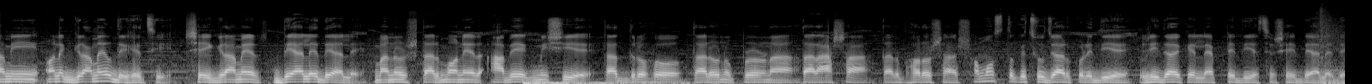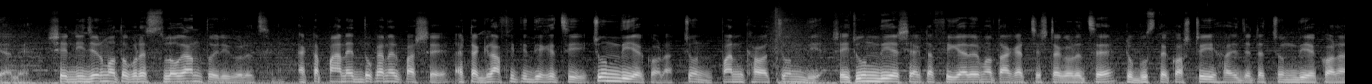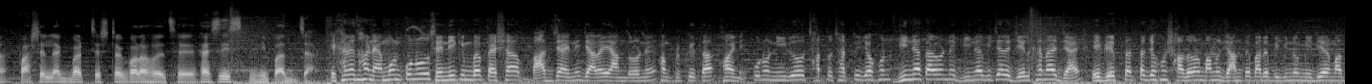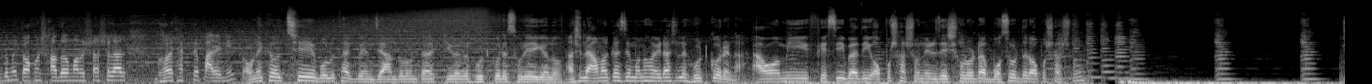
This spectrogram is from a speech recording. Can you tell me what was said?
আমি অনেক গ্রামেও দেখেছি। সেই গ্রামের দেয়ালে দেয়ালে মানুষ তার মনের আবেগ মিশিয়ে, তার দ্রোহ, তার অনুপ্রেরণা, তার আশা, তার ভরসা সমস্ত কিছু উজাড় করে দিয়ে হৃদয়কে ল্যাপটে দিয়েছে সেই দেয়ালে দেয়ালে। সে নিজের মতো করে স্লোগান তৈরি করেছে। একটা পানের দোকানের পাশে একটা গ্রাফিতি দেখেছি, চুন দিয়ে করা, চুন, পান খাওয়া চুন দিয়ে। সেই চুন দিয়ে সে একটা ফিগারের মতো আঁকার চেষ্টা করেছে। একটু বুঝতে কষ্টই হয় যেটা চুন দিয়ে করা। পাশে লেখবার চেষ্টা করা হয়েছে, ফ্যাসিস্ট নিপাত যাক। এখানে ধরেন এমন কোনো শ্রেণি কিংবা পেশা বাদ যায়নি যারা এই আন্দোলনে সম্পৃক্ত হয়নি। কোনো নিরীহ ছাত্রছাত্রী যখন বিনা কারণে বিনা বিচারে জেলখানায় যায় এই গ্রেপ্তারটা যখন সাধারণ মানুষ জানতে পারে বিভিন্ন মিডিয়ার মাধ্যমে তখন সাধারণ মানুষ আসলে আর ঘরে থাকতে পারেনি। অনেকে হচ্ছে বলে থাকবেন যে আন্দোলনটা কীভাবে হুট করে ছড়িয়ে গেল। আসলে আমার কাছে মনে হয় এটা আসলে হুট করে না। আওয়ামী ফেসিবাদী অপশাসনের যে ষোলোটা বছর ধরে অপশাসন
